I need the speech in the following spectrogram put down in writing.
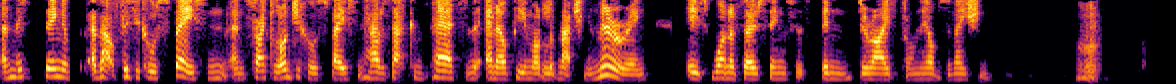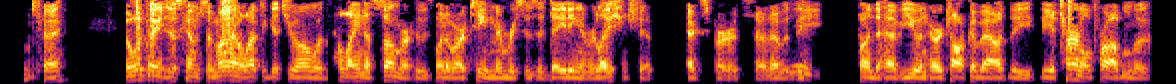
And this thing about physical space and, and psychological space and how does that compare to the NLP model of matching and mirroring is one of those things that's been derived from the observation. Hmm. Okay. The one thing that just comes to mind, we'll have to get you on with Helena Summer, who's one of our team members who's a dating and relationship expert. So that would yeah. be fun to have you and her talk about the, the eternal problem of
